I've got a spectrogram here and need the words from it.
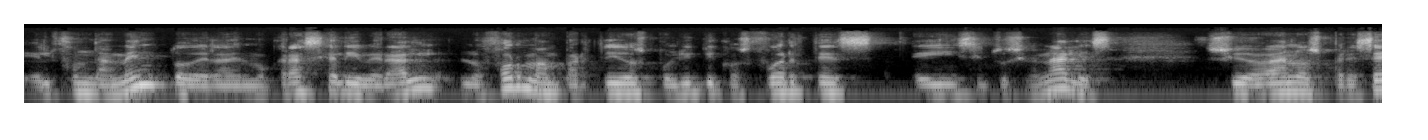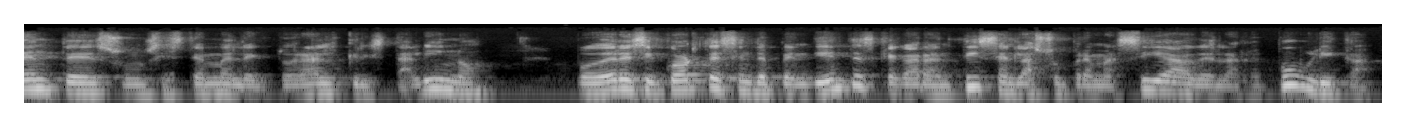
el fundamento de la democracia liberal lo forman partidos políticos fuertes e institucionales, ciudadanos presentes, un sistema electoral cristalino, poderes y cortes independientes que garanticen la supremacía de la República,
